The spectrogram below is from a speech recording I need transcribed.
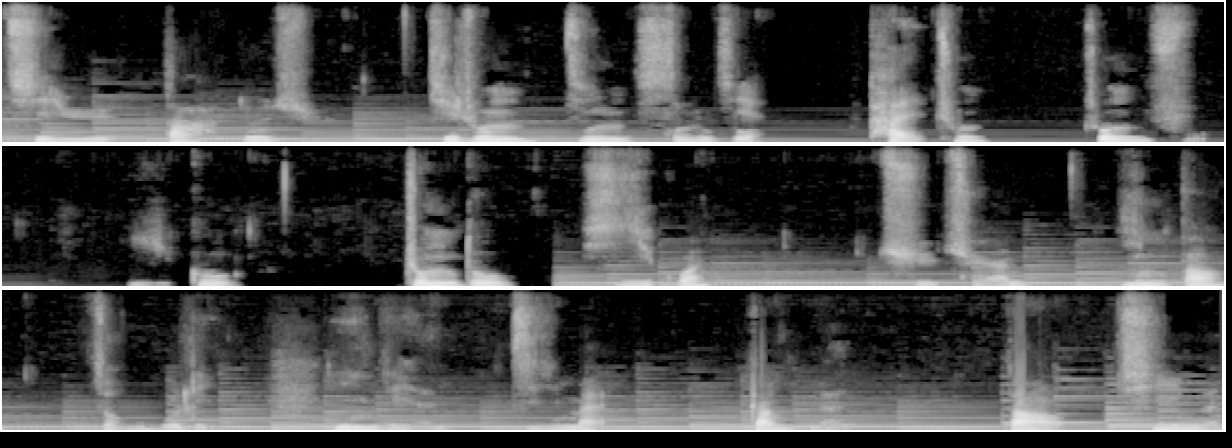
起于大敦穴，其中经行健、太冲、中府、乙沟、中都、膝关、曲泉、阴包、走五里、阴连、急脉、肛门到期门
